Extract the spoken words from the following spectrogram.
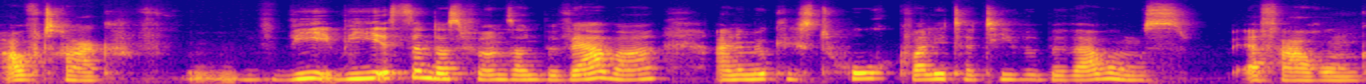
Auftrag? Wie, wie ist denn das für unseren Bewerber eine möglichst hochqualitative Bewerbungserfahrung?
